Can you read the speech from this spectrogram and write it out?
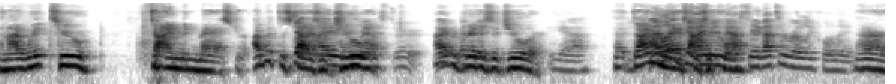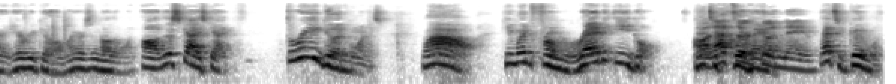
And I went to Diamond Master. I bet this guy's a Diamond jeweler. Master. I bet bet he's a jeweler. Yeah. That Diamond I like Master's Diamond cool- Master. That's a really cool name. All right, here we go. Here's another one. Oh, this guy's got three good ones. Wow. He went from Red Eagle. oh, that's a, cool name. good name. That's a good one.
